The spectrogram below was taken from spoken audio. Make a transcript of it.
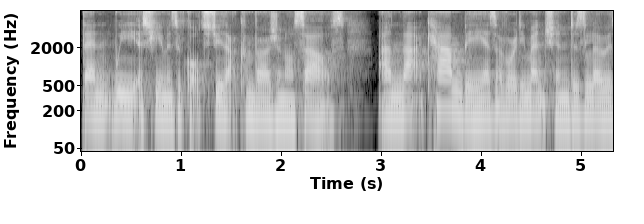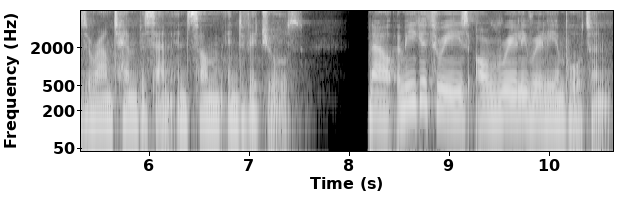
then we as humans have got to do that conversion ourselves. And that can be, as I've already mentioned, as low as around 10% in some individuals. Now, omega 3s are really, really important.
